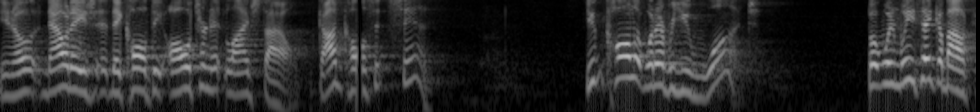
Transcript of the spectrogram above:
You know, nowadays they call it the alternate lifestyle. God calls it sin. You can call it whatever you want. But when we think about,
